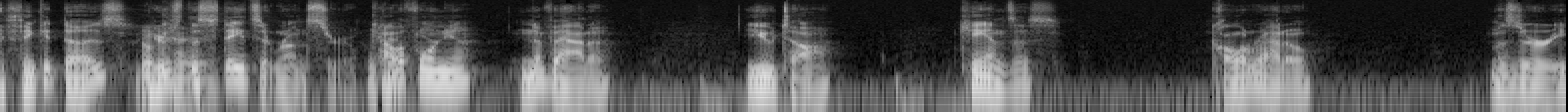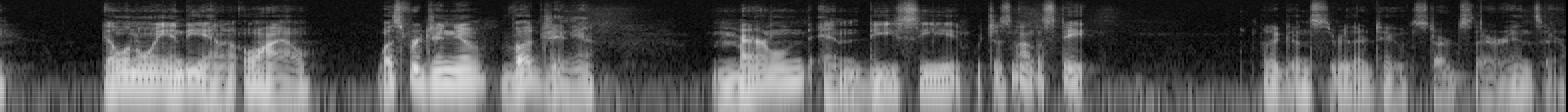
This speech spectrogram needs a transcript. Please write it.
I think it does. Here's the states it runs through California, Nevada, Utah, Kansas, Colorado, Missouri, Illinois, Indiana, Ohio, West Virginia, Virginia, Maryland, and D.C., which is not a state. But it goes through there too. Starts there, ends there.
